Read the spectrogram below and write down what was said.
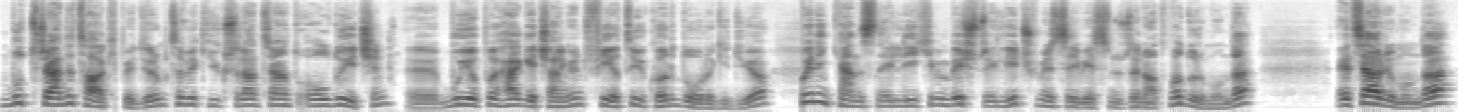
bu trendi takip ediyorum. Tabii ki yükselen trend olduğu için e, bu yapı her geçen gün fiyatı yukarı doğru gidiyor. Bitcoin'in kendisini 52.500-53.000 seviyesinin üzerine atma durumunda Ethereum'un da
